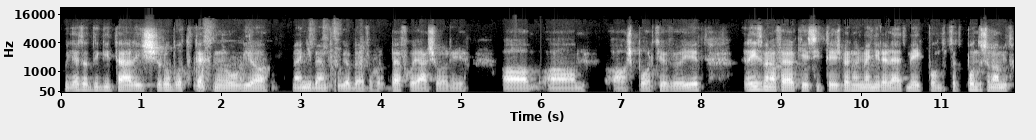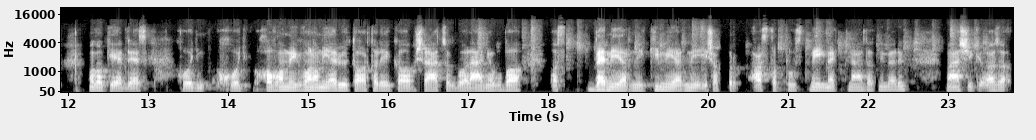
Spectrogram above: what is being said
hogy ez a digitális robot technológia mennyiben fogja befolyásolni a, a, a sport jövőjét. Részben a felkészítésben, hogy mennyire lehet még pontosan, pontosan amit maga kérdez, hogy, hogy ha van még valami erőtartalék a srácokba, a lányokba, azt bemérni, kimérni, és akkor azt a pluszt még megcsináltatni velük. Másik az a,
